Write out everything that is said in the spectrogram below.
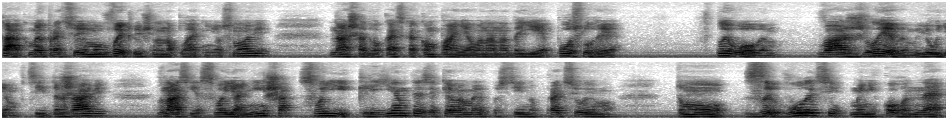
Так, ми працюємо виключно на платній основі. Наша адвокатська компанія вона надає послуги впливовим, важливим людям в цій державі. В нас є своя ніша, свої клієнти, з якими ми постійно працюємо. Тому з вулиці ми нікого не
